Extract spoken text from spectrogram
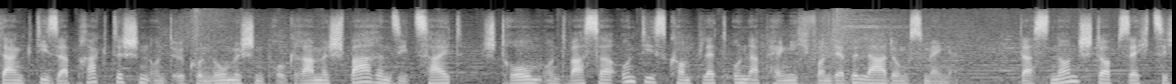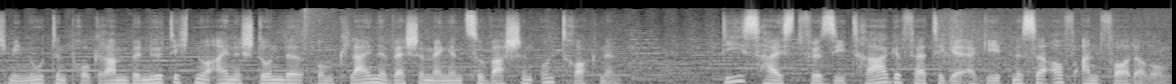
Dank dieser praktischen und ökonomischen Programme sparen Sie Zeit, Strom und Wasser und dies komplett unabhängig von der Beladungsmenge. Das Non-Stop 60-Minuten-Programm benötigt nur eine Stunde, um kleine Wäschemengen zu waschen und trocknen. Dies heißt für Sie tragefertige Ergebnisse auf Anforderung.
